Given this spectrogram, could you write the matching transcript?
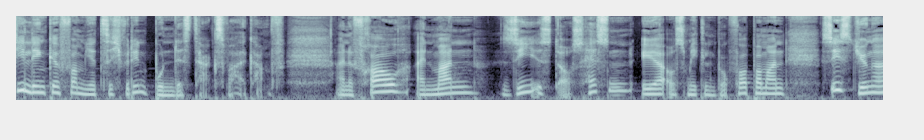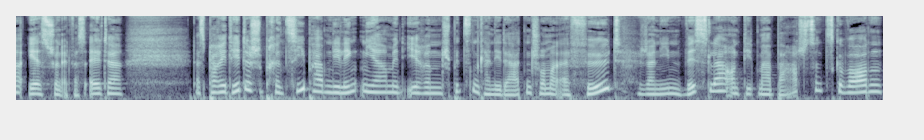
Die Linke formiert sich für den Bundestagswahlkampf. Eine Frau, ein Mann, Sie ist aus Hessen, er aus Mecklenburg-Vorpommern. Sie ist jünger, er ist schon etwas älter. Das paritätische Prinzip haben die Linken ja mit ihren Spitzenkandidaten schon mal erfüllt. Janine Wissler und Dietmar Bartsch sind es geworden.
